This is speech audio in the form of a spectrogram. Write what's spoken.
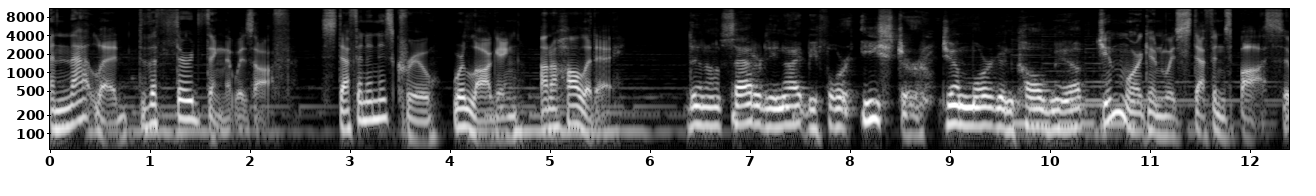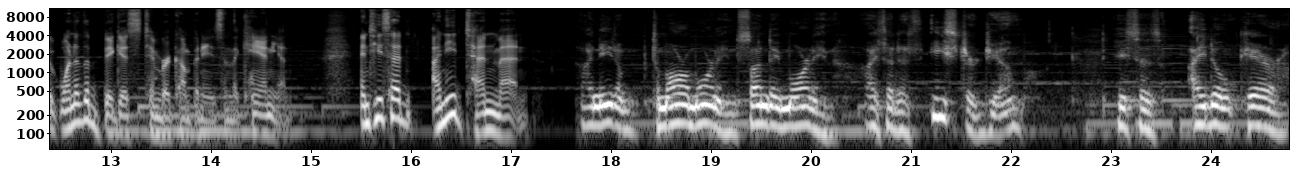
And that led to the third thing that was off. Stefan and his crew were logging on a holiday. Then on Saturday night before Easter, Jim Morgan called me up. Jim Morgan was Stefan's boss at one of the biggest timber companies in the canyon. And he said, I need 10 men. I need them tomorrow morning, Sunday morning. I said, It's Easter, Jim. He says, I don't care.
